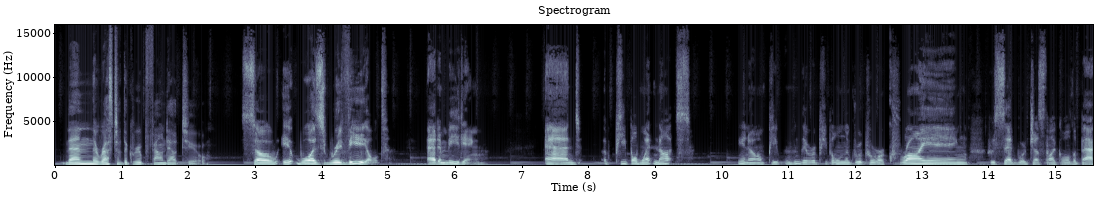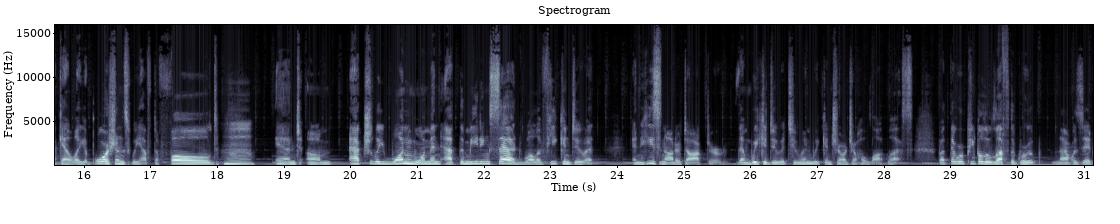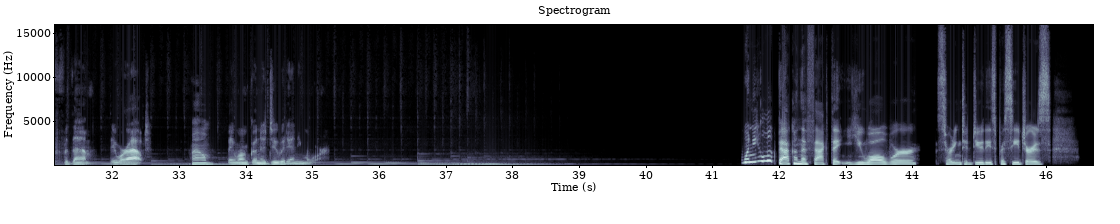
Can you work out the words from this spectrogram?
Then the rest of the group found out too. So it was revealed at a meeting, and people went nuts. You know, there were people in the group who were crying, who said, We're just like all the back alley abortions, we have to fold. Hmm. And um, actually, one woman at the meeting said, Well, if he can do it, and he's not a doctor, then we could do it too, and we can charge a whole lot less. But there were people who left the group, and that was it for them. They were out. Well, they weren't going to do it anymore. When you look back on the fact that you all were starting to do these procedures,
